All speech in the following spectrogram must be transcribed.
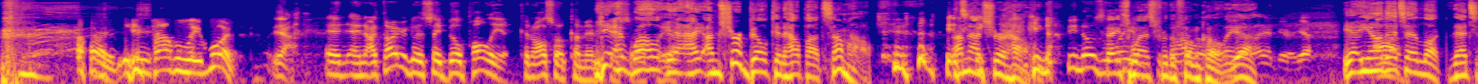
he probably would. Yeah, and and I thought you were going to say Bill Polian could also come in. Yeah, well, yeah, I, am sure Bill could help out somehow. I'm not sure how. He, he knows. Thanks, Wes, for the phone call. Yeah. yeah, yeah, you know um, that's a look. That's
